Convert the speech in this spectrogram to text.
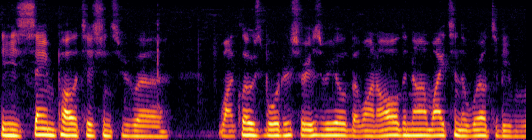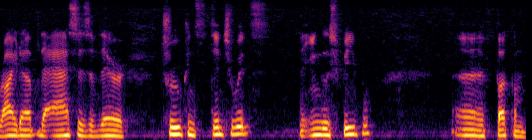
These same politicians who uh, want closed borders for Israel, but want all the non-whites in the world to be right up the asses of their true constituents, the English people. Uh, fuck them.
